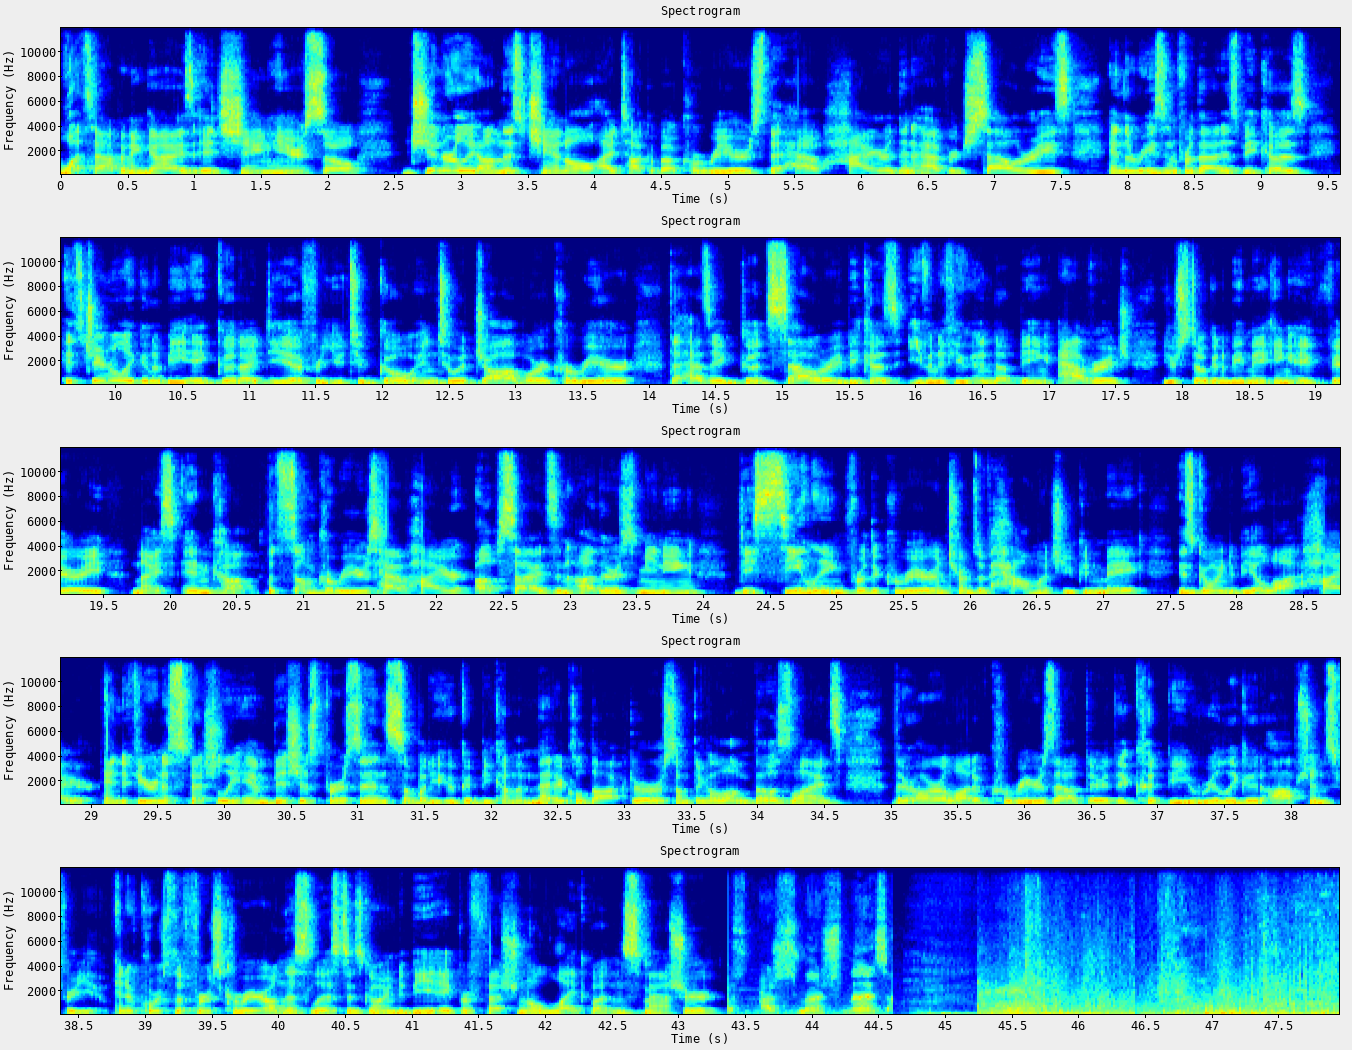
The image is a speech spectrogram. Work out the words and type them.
What's happening guys? It's Shane here. So generally on this channel, I talk about careers that have higher than average salaries. And the reason for that is because it's generally going to be a good idea for you to go into a job or a career that has a good salary because even if you end up being average, you're still going to be making a very nice income. But some careers have higher upsides than others, meaning the ceiling for the career in terms of how much you can make is going to be a lot higher. And if you're an especially ambitious person, somebody who could become a medical doctor or something along those lines, there are a lot of careers out there that could be really good options for you. And of course, the first career on this list is going to be a professional like button smasher. Smash, smash.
